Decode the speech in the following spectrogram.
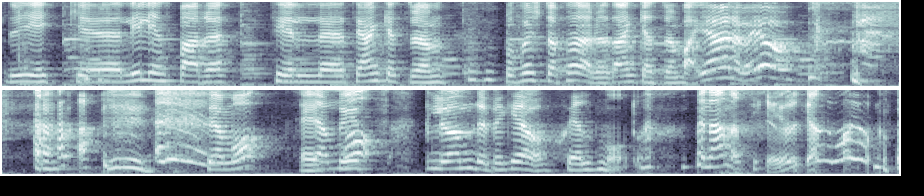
då gick eh, Liljensparre till, eh, till Ankarström. På första förhöret Ankarström bara, ja det var jag. Stämmer. Helt Stämmer. rätt. Glömde begå självmord. Men annars tycker jag gjorde ett ganska bra jobb.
